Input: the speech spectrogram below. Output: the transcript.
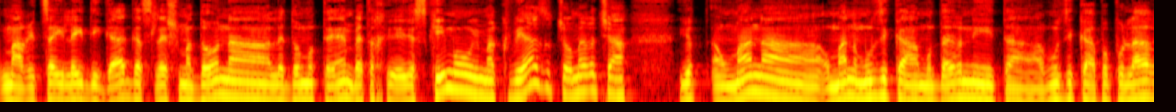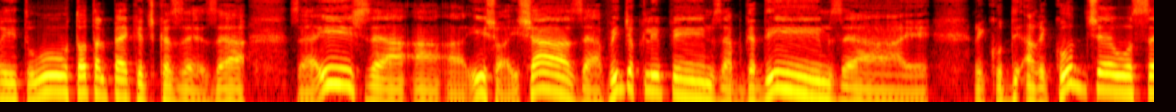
מעריצי ליידי גאגה סלש מדונה לדומותיהם בטח יסכימו עם הקביעה הזאת שאומרת שהאומן האומן המוזיקה המודרנית, המוזיקה הפופולרית הוא טוטל פקאג' כזה, זה, זה האיש, זה האיש או האישה, זה הוידאו קליפים, זה הבגדים, זה הריקוד, הריקוד שהוא עושה,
